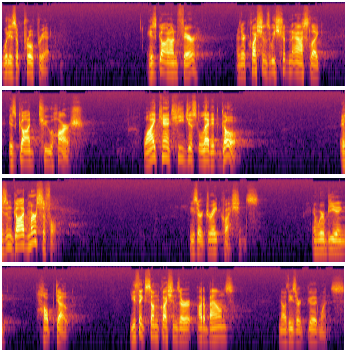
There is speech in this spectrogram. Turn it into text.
what is appropriate. Is God unfair? Are there questions we shouldn't ask, like, Is God too harsh? Why can't He just let it go? Isn't God merciful? These are great questions. And we're being helped out You think some questions are out of bounds? No, these are good ones.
